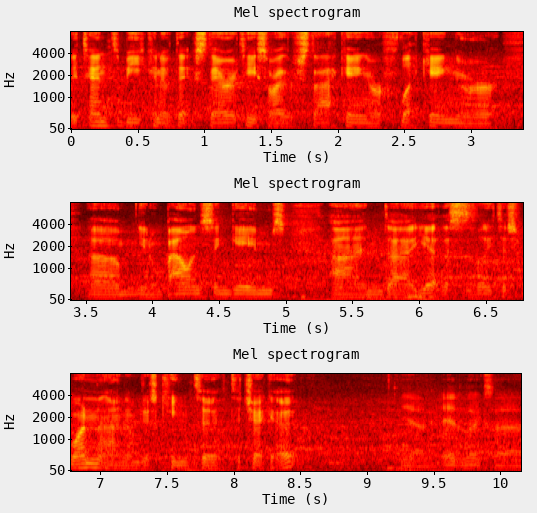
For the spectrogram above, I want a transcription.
They tend to be kind of dexterity, so either stacking or flicking or um, you know balancing games. And uh, yeah, this is the latest one, and I'm just keen to, to check it out. Yeah, it looks uh,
